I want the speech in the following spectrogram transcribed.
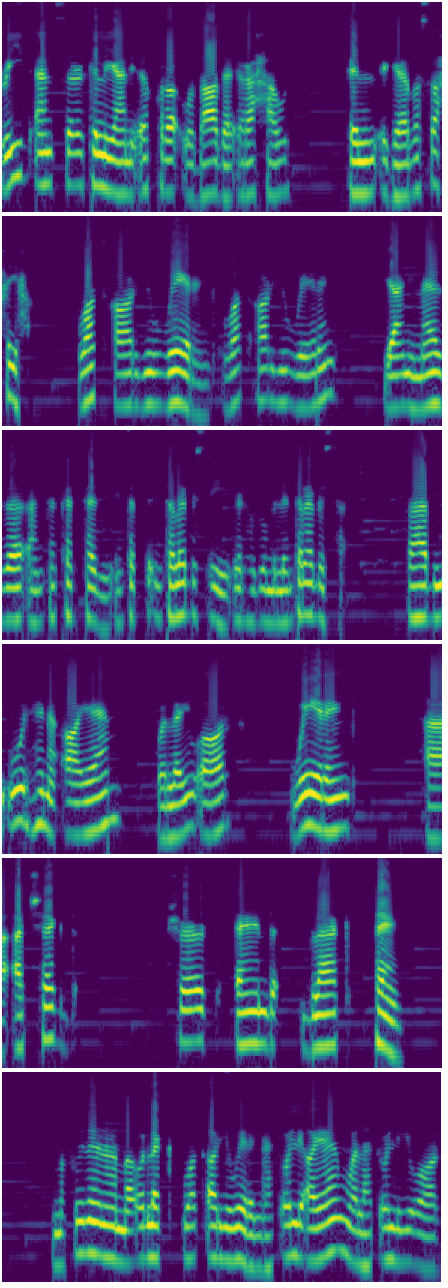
read and circle يعني اقرأ وضع دائرة حول. الإجابة الصحيحة what are you wearing? what are you wearing يعني ماذا أنت ترتدي؟ أنت بت... أنت لابس إيه؟ إيه الهدوم اللي أنت لابسها؟ فبيقول هنا I am ولا you are wearing a checked shirt and black pants المفروض ان انا لما اقول لك what are you wearing هتقول لي I am ولا هتقول لي you are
